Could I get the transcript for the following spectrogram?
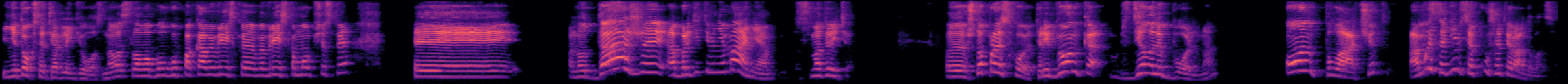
И не только, кстати, религиозного, слава богу, пока в, еврейском, в еврейском обществе. Э, но даже, обратите внимание, смотрите, э, что происходит? Ребенка сделали больно, он плачет, а мы садимся кушать и радоваться.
